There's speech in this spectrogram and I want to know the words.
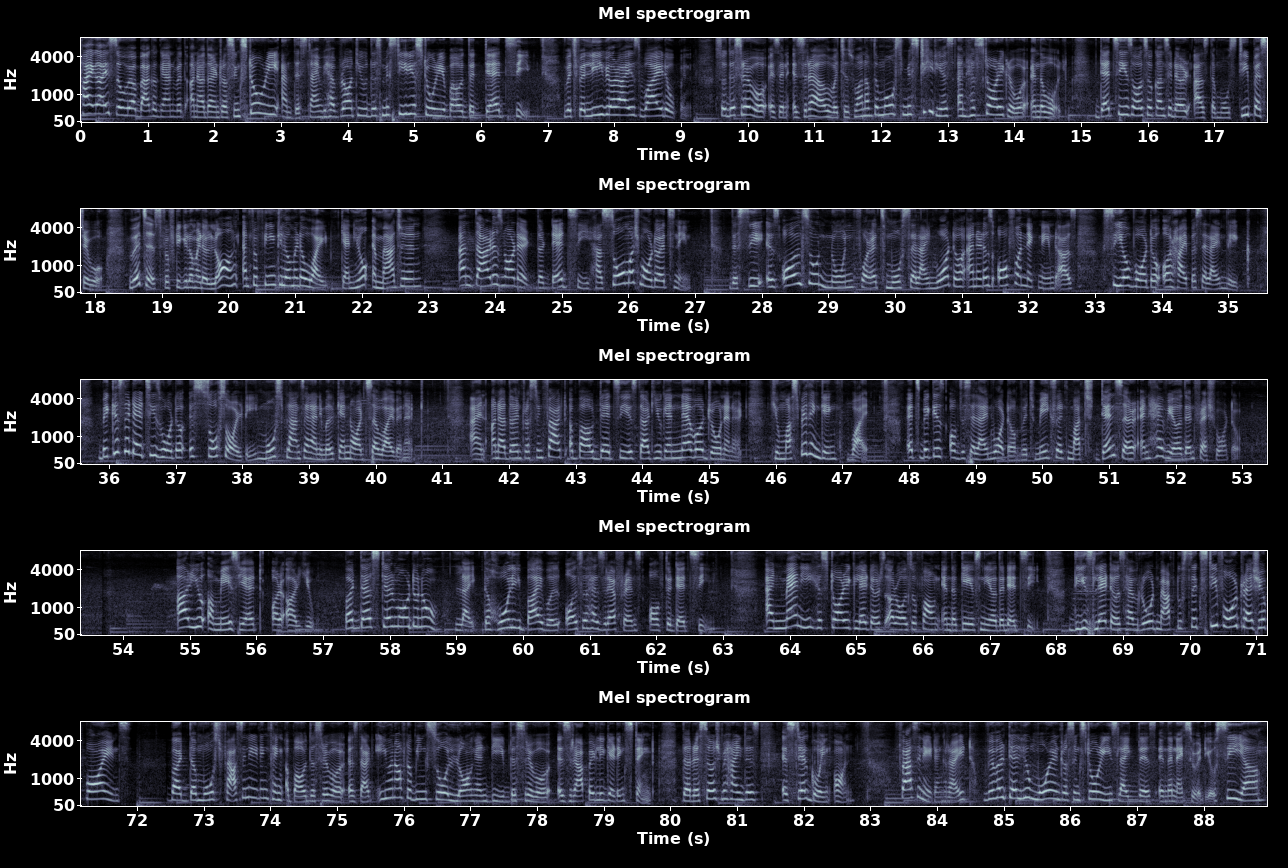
Hi guys, so we are back again with another interesting story, and this time we have brought you this mysterious story about the Dead Sea, which will leave your eyes wide open. So this river is in Israel, which is one of the most mysterious and historic river in the world. Dead Sea is also considered as the most deepest river, which is 50 km long and 15 km wide. Can you imagine? And that is not it. The Dead Sea has so much more to its name. The sea is also known for its most saline water and it is often nicknamed as Sea of Water or Hypersaline Lake. Because the Dead Sea's water is so salty, most plants and animals cannot survive in it. And another interesting fact about Dead Sea is that you can never drown in it. You must be thinking, why? It's because of the saline water, which makes it much denser and heavier than fresh water. Are you amazed yet, or are you? But there's still more to know. Like the Holy Bible also has reference of the Dead Sea. And many historic letters are also found in the caves near the Dead Sea. These letters have roadmap to 64 treasure points. But the most fascinating thing about this river is that even after being so long and deep, this river is rapidly getting extinct. The research behind this is still going on. Fascinating, right? We will tell you more interesting stories like this in the next video. See ya!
